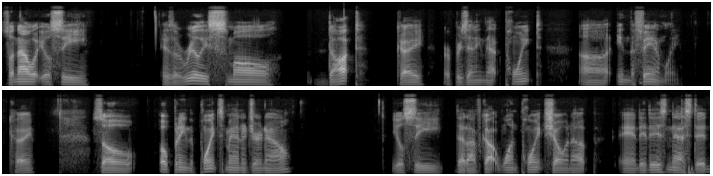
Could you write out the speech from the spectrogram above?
So now what you'll see is a really small dot, okay, representing that point uh, in the family, okay. So opening the points manager now, you'll see that I've got one point showing up and it is nested.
